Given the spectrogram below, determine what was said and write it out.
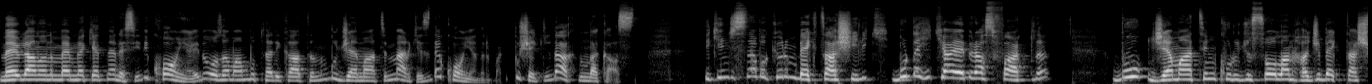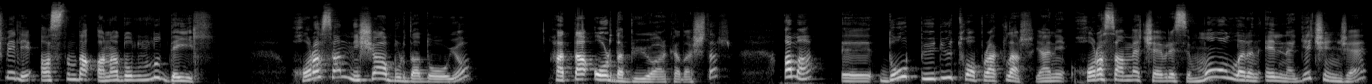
Mevlana'nın memleket neresiydi? Konya'ydı. O zaman bu tarikatın, bu cemaatin merkezi de Konya'dır. Bak bu şekilde aklında kalsın. İkincisine bakıyorum Bektaşilik. Burada hikaye biraz farklı. Bu cemaatin kurucusu olan Hacı Bektaş Veli aslında Anadolulu değil. Horasan Nişabur'da doğuyor. Hatta orada büyüyor arkadaşlar. Ama e, doğup büyüdüğü topraklar yani Horasan ve çevresi Moğolların eline geçince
